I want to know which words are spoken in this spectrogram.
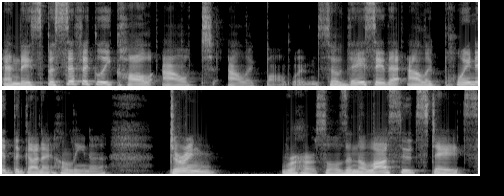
and they specifically call out Alec Baldwin. So they say that Alec pointed the gun at Helena during rehearsals, and the lawsuit states.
